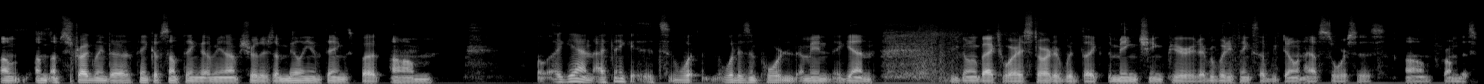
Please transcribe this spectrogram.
um, I'm, I'm struggling to think of something. I mean i'm sure there's a million things but um, again i think it's what what is important. I mean again going back to where I started with like the Ming Qing period, everybody thinks that we don't have sources um, from this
